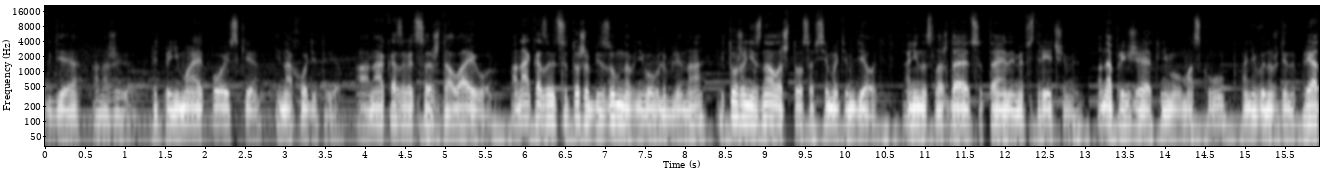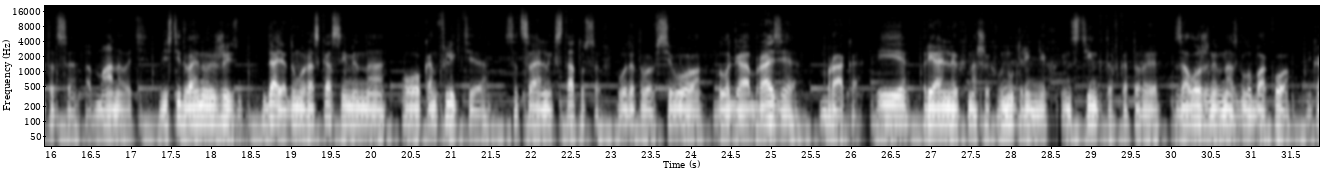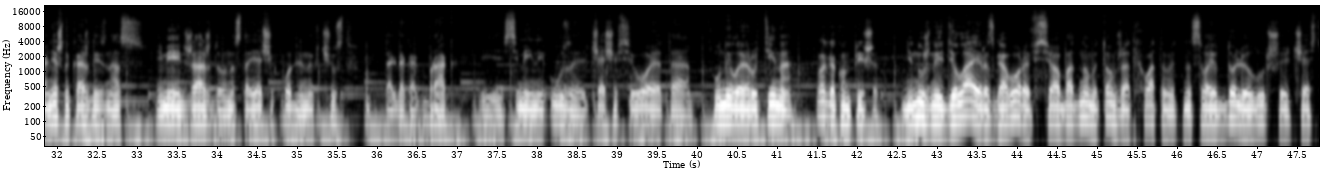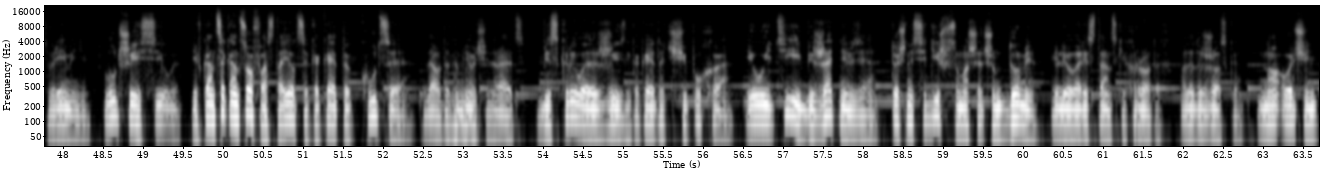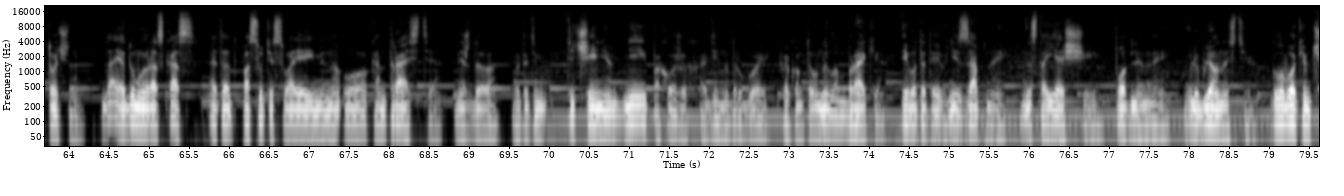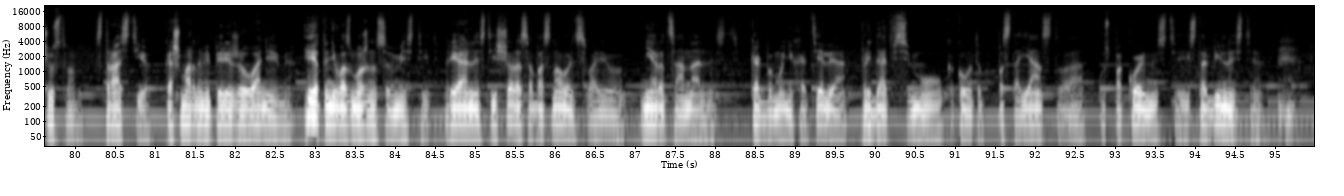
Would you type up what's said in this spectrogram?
где она живет. Предпринимает поиски и находит ее. А она, оказывается, ждала его. Она, оказывается, тоже безумно в него влюблена и тоже не знала, что со всем этим делать. Они наслаждаются тайными встречами. Она приезжает к нему в Москву. Они вынуждены прятаться, обманывать, вести двойную жизнь. Да, я думаю, рассказ именно о конфликте социальных статусов, вот этого всего благообразия, брака и реальных наших внутренних инстинктов, которые заложены в нас глубоко. И, конечно, каждый из нас имеет жажду настоящих подлинных чувств, тогда как брак и семейные узы чаще всего это унылая рутина. Вот как он пишет. Ненужные дела и разговоры все об одном и том же отхватывают на свою долю лучшую часть времени, лучшие силы. И в конце концов остается какая-то куция, да, вот это мне очень нравится, бескрылая жизнь, какая-то чепуха. И уйти, и бежать нельзя. Точно сидишь в сумасшедшем доме или в арестантских ротах. Вот это жестко, но очень точно. Да, я думаю, рассказ этот по сути своей именно о контрасте между вот этим течением дней, похожих один на другой, в каком-то унылом браке, и вот этой внезапной, настоящей, подлинной влюбленностью, глубоким чувством, страстью, кошмарными переживаниями. И это невозможно совместить. Реальность еще раз обосновывает свою нерациональность. Как бы мы ни хотели придать всему какого-то постоянства, успокоенности и стабильности,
